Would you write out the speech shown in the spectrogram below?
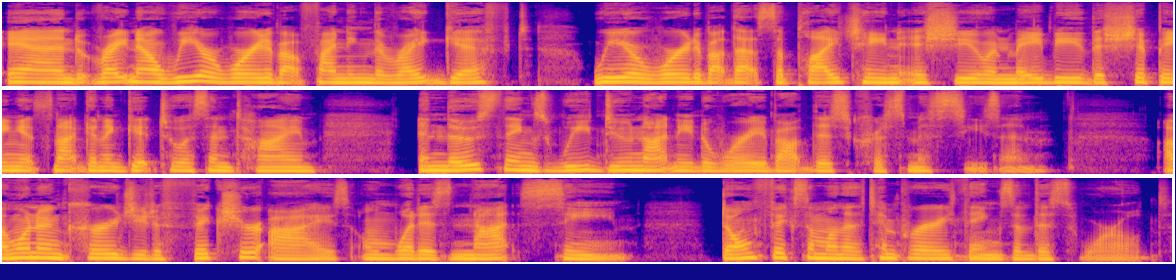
And right now, we are worried about finding the right gift. We are worried about that supply chain issue and maybe the shipping, it's not going to get to us in time. And those things we do not need to worry about this Christmas season. I want to encourage you to fix your eyes on what is not seen. Don't fix them on the temporary things of this world.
